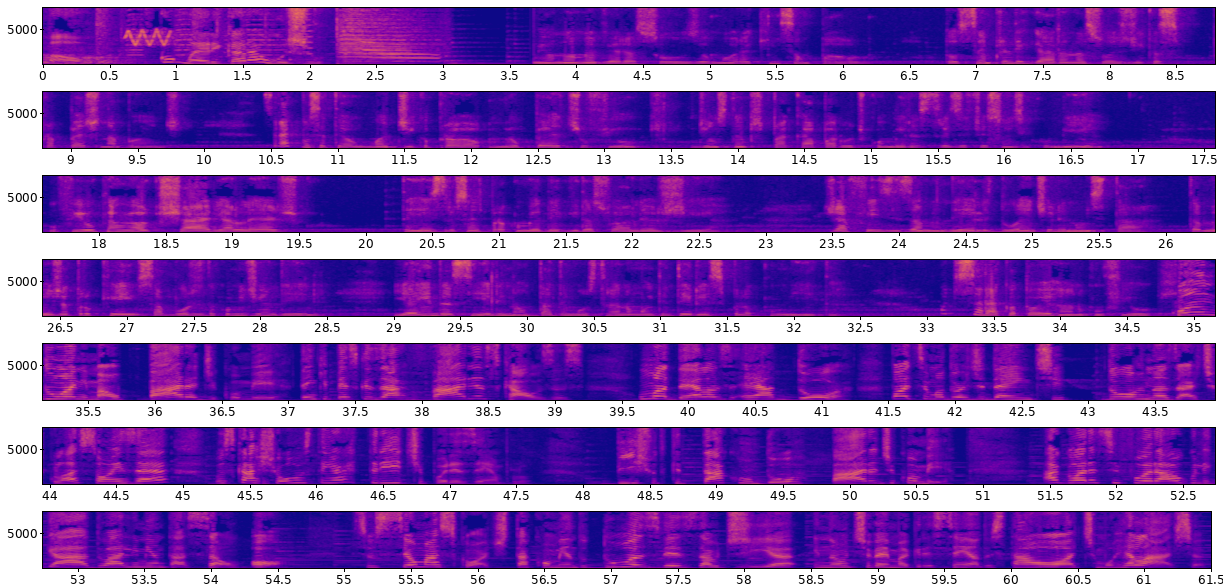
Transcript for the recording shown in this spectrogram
Animal, com Eric Araújo. Meu nome é Vera Souza, eu moro aqui em São Paulo. Tô sempre ligada nas suas dicas para pet na Band. Será que você tem alguma dica para o meu pet, o Fiuk? De uns tempos para cá parou de comer as três refeições que comia. O Fiuk é um Yorkshire alérgico. Tem restrições para comer devido à sua alergia. Já fiz exame nele, doente ele não está. Também já troquei os sabores da comidinha dele. E ainda assim ele não está demonstrando muito interesse pela comida. Onde será que eu estou errando com o Fiuk? Quando um animal para de comer, tem que pesquisar várias causas. Uma delas é a dor. Pode ser uma dor de dente, dor nas articulações, é. Os cachorros têm artrite, por exemplo. Bicho que tá com dor para de comer. Agora, se for algo ligado à alimentação, ó, se o seu mascote está comendo duas vezes ao dia e não estiver emagrecendo, está ótimo, relaxa.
